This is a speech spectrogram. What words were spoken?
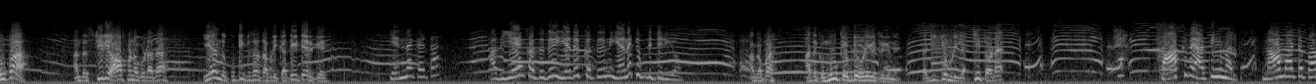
ரூபா அந்த ஸ்டீரியோ ஆஃப் பண்ண கூடாதா ஏன் அந்த குட்டி பிசாசு அப்படி கத்திட்டே இருக்கு? என்ன கேட்டா? அது ஏன் கத்துது எதை கத்துதுன்னு எனக்கு எப்படி தெரியும்? அங்க பா அதுக்கு மூக்கு எப்படி ஓடிக்கிட்டு இருக்குன்னு? சகிக்க முடியல. சீத்தோட பார்க்கவே அசிங்கமா இருக்கு. நான் மாட்டப்பா.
